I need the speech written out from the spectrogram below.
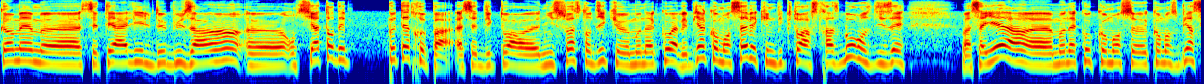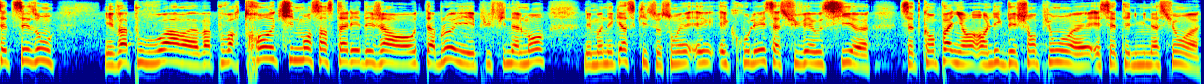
Quand même, euh, c'était à Lille 2 buts à 1. Euh, on s'y attendait peut-être pas à cette victoire niçoise, tandis que Monaco avait bien commencé avec une victoire à Strasbourg. On se disait bah, ça y est, hein, euh, Monaco commence, euh, commence bien cette saison et va pouvoir, euh, va pouvoir tranquillement s'installer déjà en haut de tableau. Et, puis finalement, les Monégasques qui se sont écroulés, ça suivait aussi cette campagne en, Ligue des Champions et cette élimination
